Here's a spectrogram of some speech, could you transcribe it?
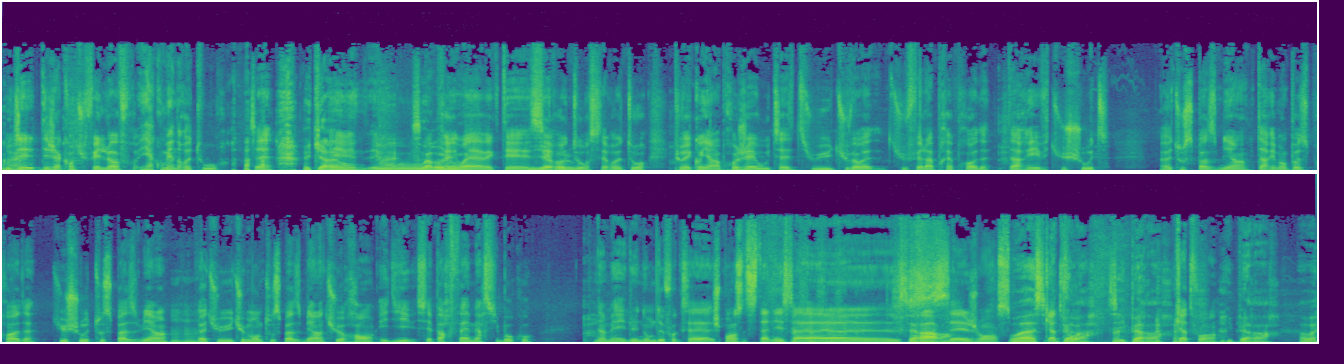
Ou Ouais. dé- déjà quand tu fais l'offre, il y a combien de retours carrément. Et, et Ouais, ou après, relou, ouais, hein. avec tes, ces retours, ces retours. Purée, quand il y a un projet où tu sais, tu, tu, vas, tu fais la pré-prod, t'arrives, tu shootes, euh, tout se passe bien, t'arrives en post-prod, tu shootes, tout se passe bien, Mhm. euh, tu, tu montes, tout se passe bien, tu rends et dis c'est parfait, merci beaucoup. Non, mais le nombre de fois que ça. Je pense cette année, ça. euh, C'est rare, hein. C'est, je pense, Ouais, c'est Quatre hyper fois. rare. C'est hyper rare. quatre fois. hein. hyper rare. Ah ouais.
